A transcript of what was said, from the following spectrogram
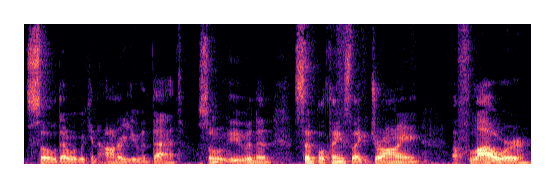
so that way we can honor you in that. So mm-hmm. even in simple things like drawing a flower,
